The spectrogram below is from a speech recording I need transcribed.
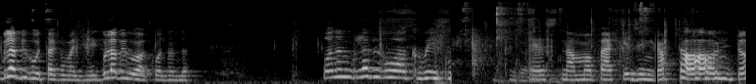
ಗುಲಾಬಿ ಹೂ ತಗೊಂಬಂದಿದೆ ಗುಲಾಬಿ ಹೂ ಹಾಕು ಒಂದೊಂದು. ಒಂದೊಂದು ಗುಲಾಬಿ ಹೂ ಹಾಕಬೇಕು. ಎಸ್ ನಮ್ಮ ಪ್ಯಾಕೇಜಿಂಗ್ ಆಗ್ತಾ ಉಂಟು.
